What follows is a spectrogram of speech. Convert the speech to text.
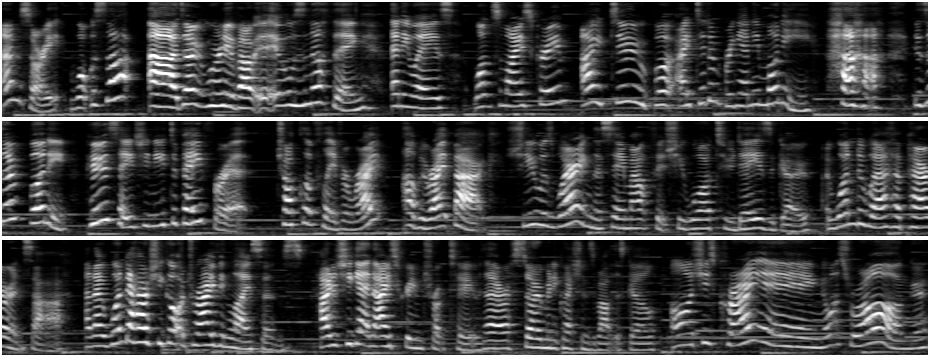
I'm sorry, what was that? Ah, don't worry about it, it was nothing. Anyways, want some ice cream? I do, but I didn't bring any money. Haha, you're so funny. Who said you need to pay for it? Chocolate flavor, right? I'll be right back. She was wearing the same outfit she wore two days ago. I wonder where her parents are. And I wonder how she got a driving license. How did she get an ice cream truck too? There are so many questions about this girl. Oh, she's crying. What's wrong?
